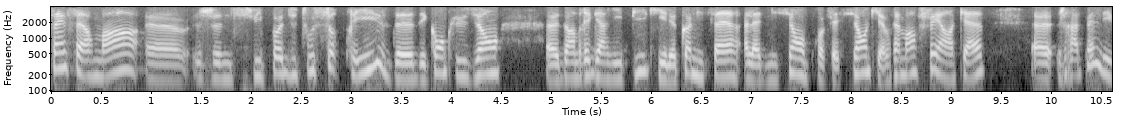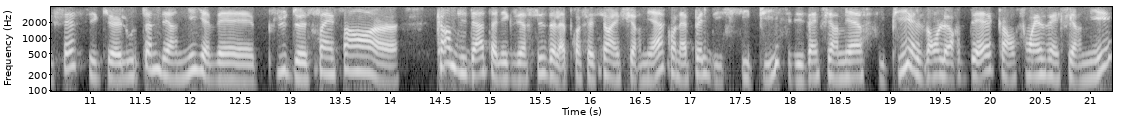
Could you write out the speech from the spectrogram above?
sincèrement, euh, je ne suis pas du tout surprise de- des conclusions euh, d'André Gariepi, qui est le commissaire à l'admission aux professions, qui a vraiment fait enquête. Euh, je rappelle les faits, c'est que l'automne dernier, il y avait plus de 500 euh, candidates à l'exercice de la profession infirmière qu'on appelle des CP. C'est des infirmières CP. Elles ont leur DEC en soins infirmiers.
